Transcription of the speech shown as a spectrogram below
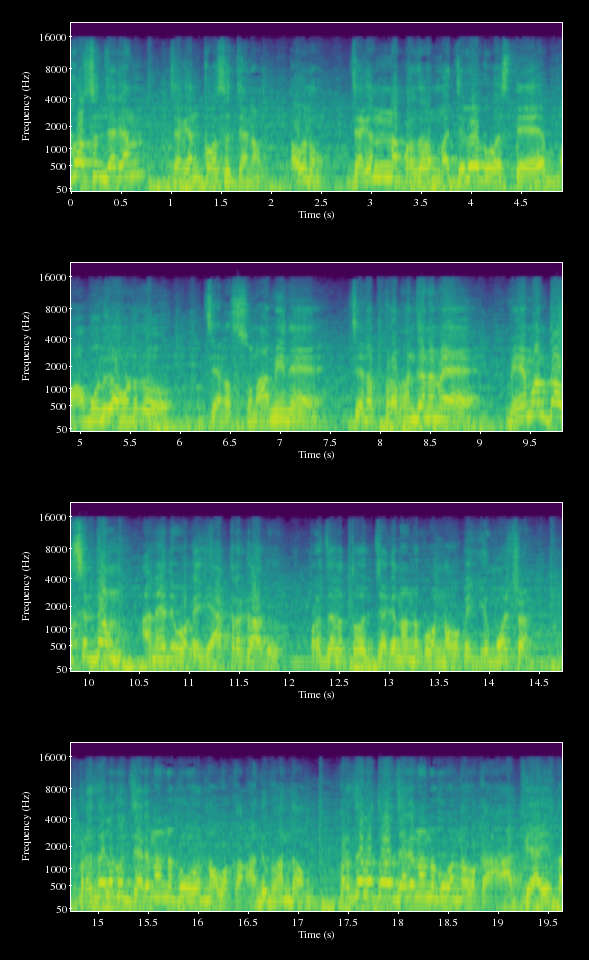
కోసం జగన్ జగన్ కోసం జనం. అవును జగన్న ప్రజల మధ్యలోకి వస్తే మామూలుగా ఉండదు. జన సునామీనే జన ప్రభంజనమే. మేమంతా సిద్ధం అనేది ఒక యాత్ర కాదు. ప్రజలతో జగనన్నకు ఉన్న ఒక ఎమోషన్. ప్రజలకు జగనన్నకు ఉన్న ఒక అనుబంధం ప్రజలతో జగనన్నకు ఉన్న ఒక ఆప్యాయత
